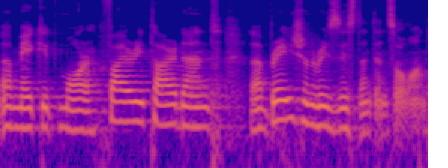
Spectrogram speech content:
uh, make it more fire retardant, abrasion resistant, and so on.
